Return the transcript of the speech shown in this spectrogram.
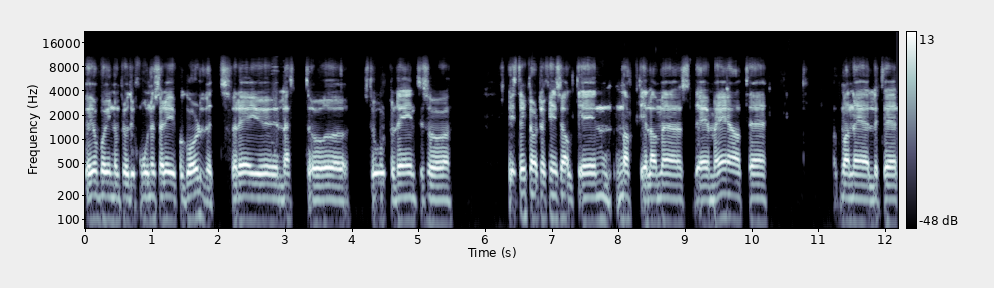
jag jobbar inom produktionen så det är ju på golvet. Så det är ju lätt och stort och det är inte så... Visst, det är klart det finns ju alltid nackdelar med det med att, eh, att man är lite,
